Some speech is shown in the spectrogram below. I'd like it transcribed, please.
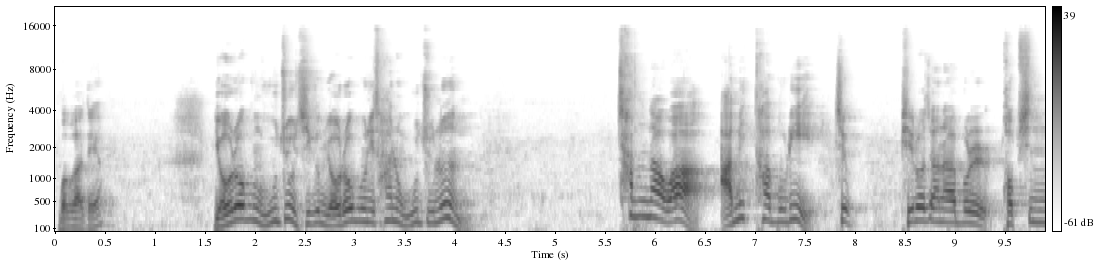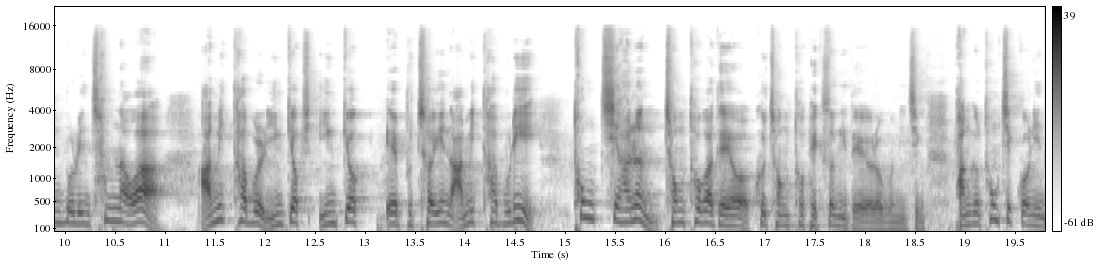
뭐가 돼요? 여러분 우주 지금 여러분이 사는 우주는 참나와 아미타불이 즉 비로자나불 법신불인 참나와 아미타불 인격 인격에 붙여인 아미타불이 통치하는 정토가 되어 그 정토 백성이 되어 여러분이 지금 방금 통치권이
